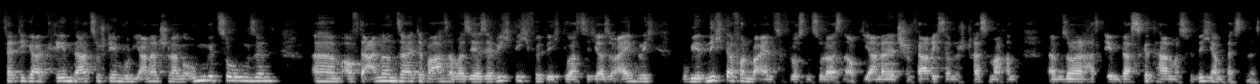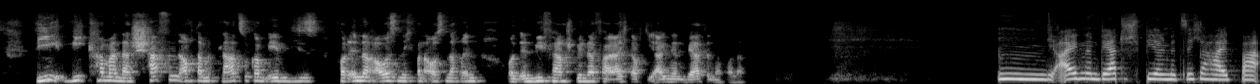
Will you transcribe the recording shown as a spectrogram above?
fettiger Creme dazustehen, wo die anderen schon lange umgezogen sind. Ähm, auf der anderen Seite war es aber sehr, sehr wichtig für dich. Du hast dich also eigentlich probiert, nicht davon beeinflussen zu lassen, ob die anderen jetzt schon fertig sind und Stress machen, ähm, sondern hast eben das getan, was für dich am besten ist. Wie, wie kann man das schaffen, auch damit klarzukommen, eben dieses von innen nach außen, nicht von außen nach innen und inwiefern spielen da vielleicht auch die eigenen Werte eine Rolle? Mm, die eigenen Werte spielen mit Sicherheit bei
